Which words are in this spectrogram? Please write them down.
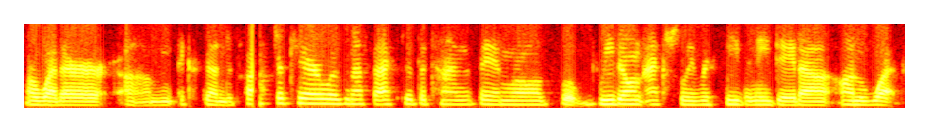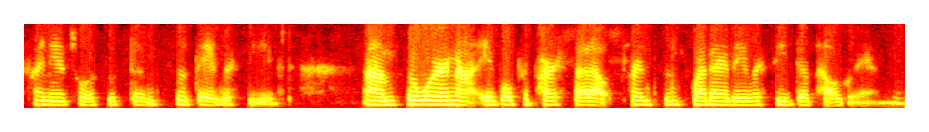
or whether um, extended foster care was in effect at the time that they enrolled, but we don't actually receive any data on what financial assistance that they received. Um, so we're not able to parse that out, for instance, whether they received a Pell Grant.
